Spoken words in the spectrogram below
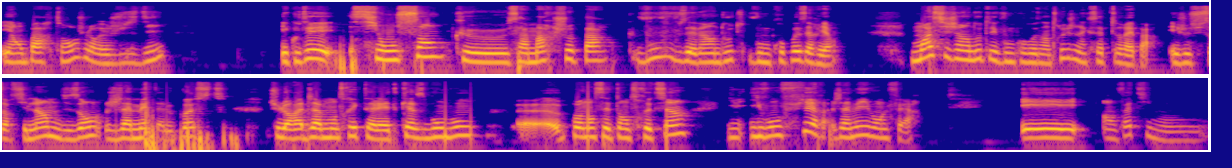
Et en partant, je leur ai juste dit, écoutez, si on sent que ça marche pas, vous, vous avez un doute, vous me proposez rien. Moi, si j'ai un doute et que vous me proposez un truc, je n'accepterai pas. Et je suis sortie là en me disant, jamais t'as le poste. Tu leur as déjà montré que t'allais être casse-bonbon euh, pendant cet entretien. Ils, vont fuir, jamais ils vont le faire. Et en fait, ils m'ont,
